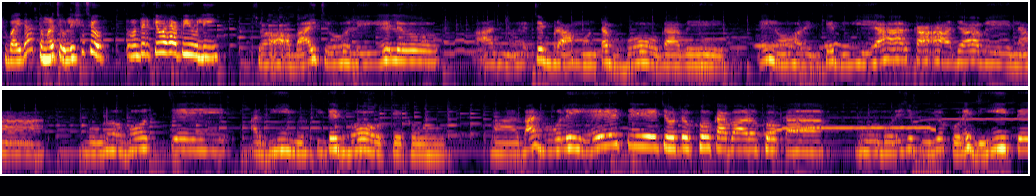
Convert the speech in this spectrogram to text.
টুবাইদা তোমরা চলে এসেছ? তোমাদেরকেও হ্যাপি হোলি? সবাই চলে এলো। আজ মনে হচ্ছে ব্রাহ্মণটা ভোগাবে এই নহরেনকে দিয়ে আর কাজ হবে না। বুড়ো হচ্ছে আর ভীমরতিতে ধরছে খুব। বারবার বলে এতে ছোট খোকা, বড় খোকা বুড় বলে সে পুজো করে দিতে।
